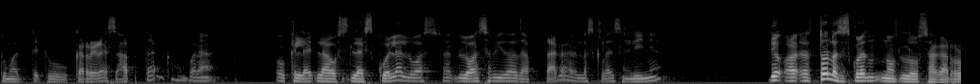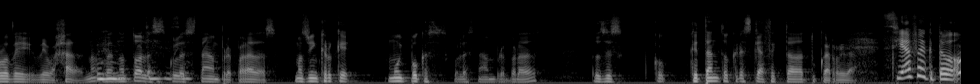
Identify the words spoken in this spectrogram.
tu, mate- tu carrera es apta como para... o que la, la- la escuela lo ha, lo ha sabido adaptar a las clases en línea? Digo, a, a todas las escuelas nos los agarró de, de bajada, ¿no? O sea, no todas las sí, escuelas sí. estaban preparadas. Más bien creo que muy pocas escuelas estaban preparadas. Entonces, ¿qué tanto crees que ha afectado a tu carrera? Sí afectó,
